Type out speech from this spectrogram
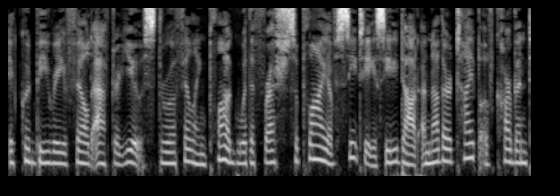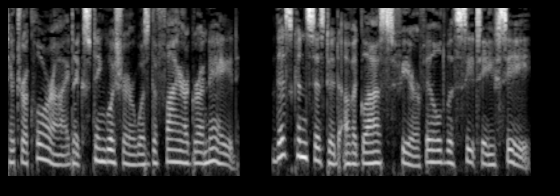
it could be refilled after use through a filling plug with a fresh supply of CTC. Another type of carbon tetrachloride extinguisher was the fire grenade. This consisted of a glass sphere filled with CTC,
